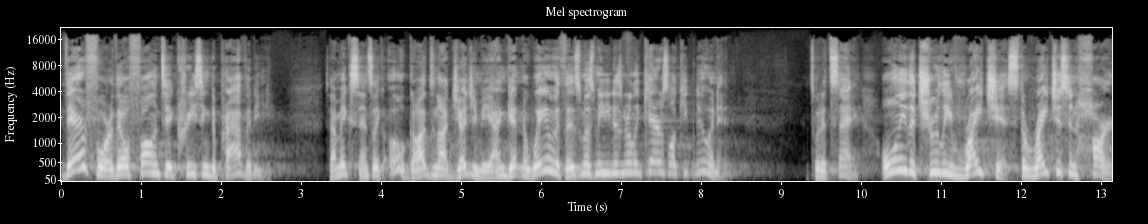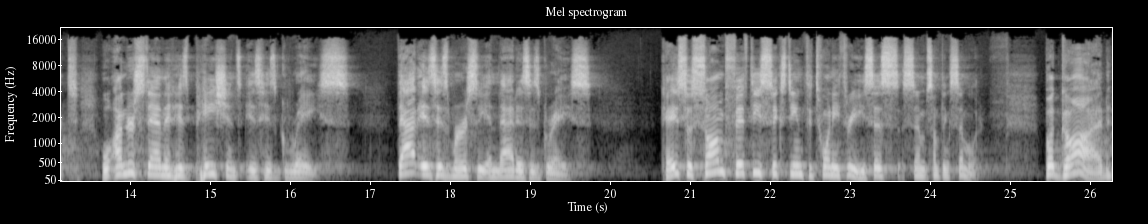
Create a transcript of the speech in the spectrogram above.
Therefore, they'll fall into increasing depravity. Does that make sense? Like, oh, God's not judging me. I'm getting away with this. Must mean he doesn't really care, so I'll keep doing it. That's what it's saying. Only the truly righteous, the righteous in heart, will understand that his patience is his grace. That is his mercy and that is his grace. Okay, so Psalm 50, 16 to 23, he says something similar. But God,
